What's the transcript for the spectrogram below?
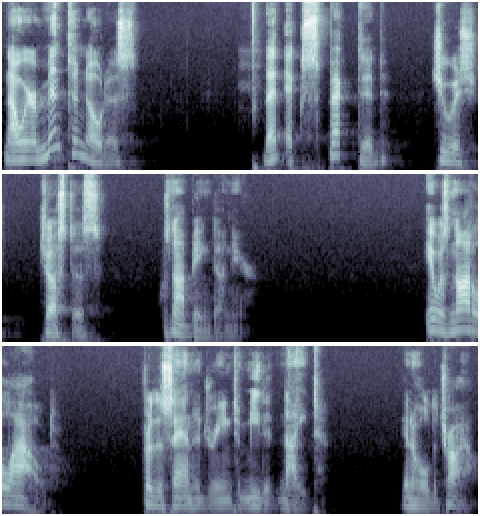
Now, we're meant to notice that expected Jewish justice was not being done here. It was not allowed for the Sanhedrin to meet at night and hold a trial.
